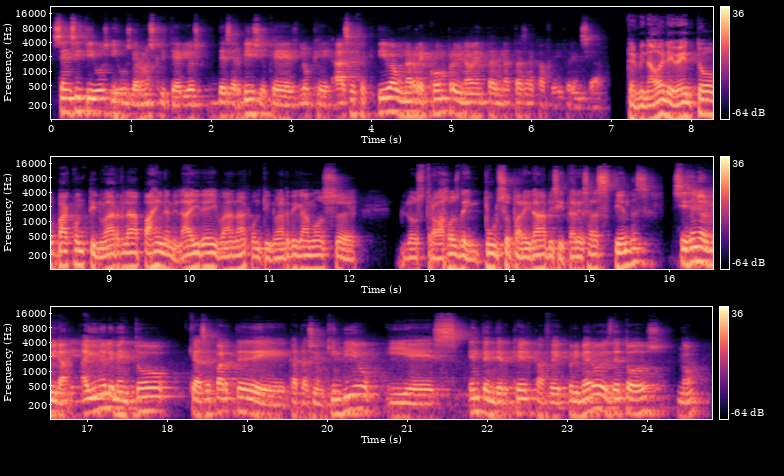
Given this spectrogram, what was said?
sensitivos y juzgar unos criterios de servicio, que es lo que hace efectiva una recompra y una venta de una taza de café diferenciado. Terminado el evento, ¿va a continuar la página en el aire y van a continuar, digamos, eh, los trabajos de impulso para ir a visitar esas tiendas? Sí, señor. Mira, hay un elemento que hace parte de Catación Quindío y es entender que el café primero es de todos, ¿no?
